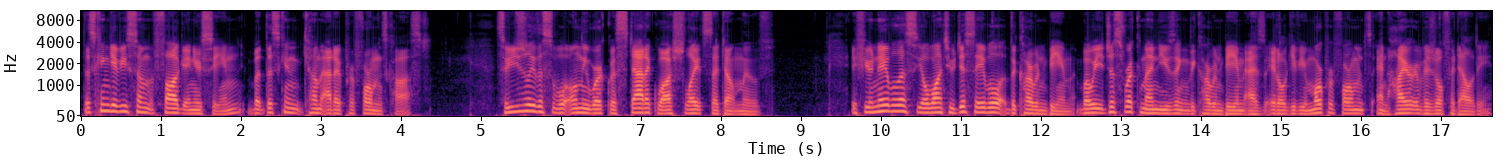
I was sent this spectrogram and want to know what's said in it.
This can give you some fog in your scene, but this can come at a performance cost. So usually this will only work with static wash lights that don't move. If you enable this, you'll want to disable the carbon beam, but we just recommend using the carbon beam as it'll give you more performance and higher visual fidelity.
